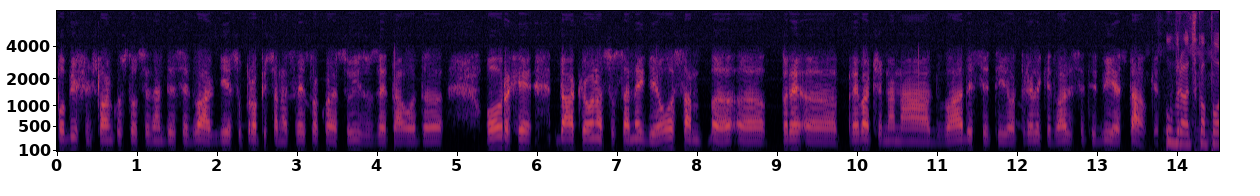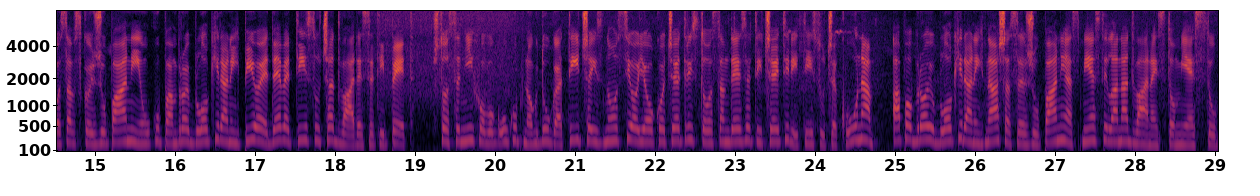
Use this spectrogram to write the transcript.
po bivšem članku 172 gdje su propisana sredstva koja su izuzeta od uh, ovrhe, dakle ona su sa negdje 8 uh, uh, pre, uh, prebačena na 20 i otprilike 22 stavke. U Brodsko-Posavskoj županiji ukupan broj blokiranih bio je 9025. Što se njihovog ukupnog duga tiče iznosio je oko 484 tisuće kuna, a po broju blokiranih naša se županija smjestila na 12. mjestu.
